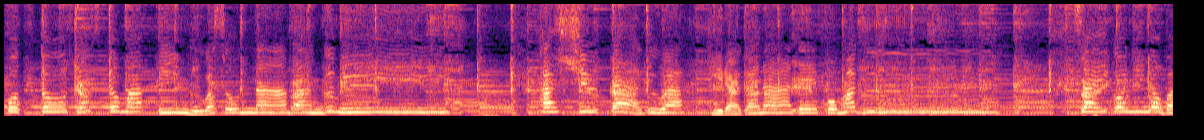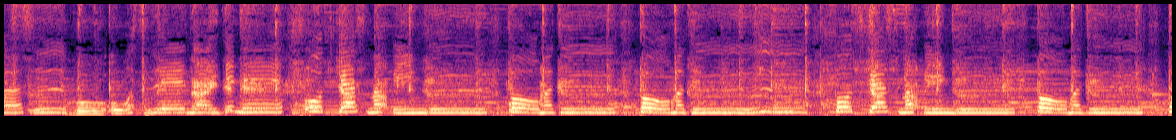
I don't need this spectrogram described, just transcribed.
ポッドキャストマッピングはそんな番組。ハッシュタグはひらがなでポマグ。最後に伸ばす棒を忘れないでね。ポッドキャストマッピング。ポーマグ。ポーマグ。ポッドキャストマッピング。ポーマグ。ポ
